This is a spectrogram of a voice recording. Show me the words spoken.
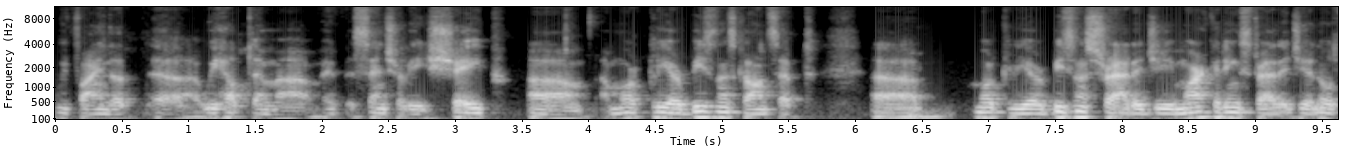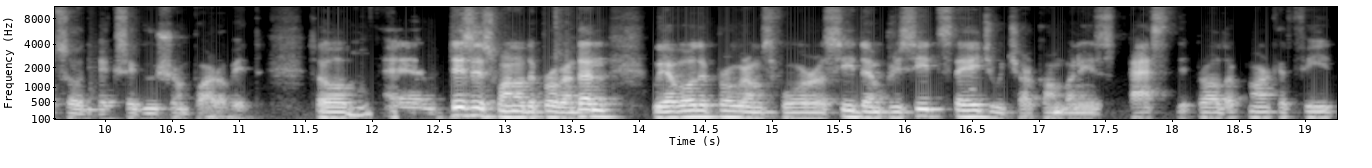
we find that uh, we help them uh, essentially shape um, a more clear business concept more clear business strategy, marketing strategy, and also the execution part of it. So mm-hmm. this is one of the programs. Then we have other programs for seed and pre-seed stage, which are companies past the product market fit,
